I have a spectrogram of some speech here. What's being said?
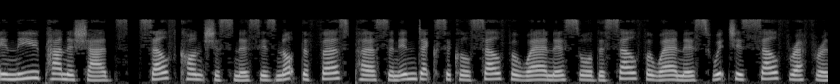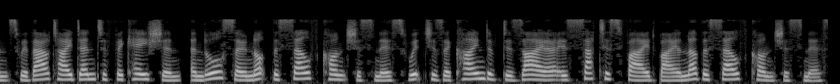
In the Upanishads, self-consciousness is not the first-person indexical self-awareness or the self-awareness which is self-reference without identification, and also not the self-consciousness which as a kind of desire is satisfied by another self-consciousness.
